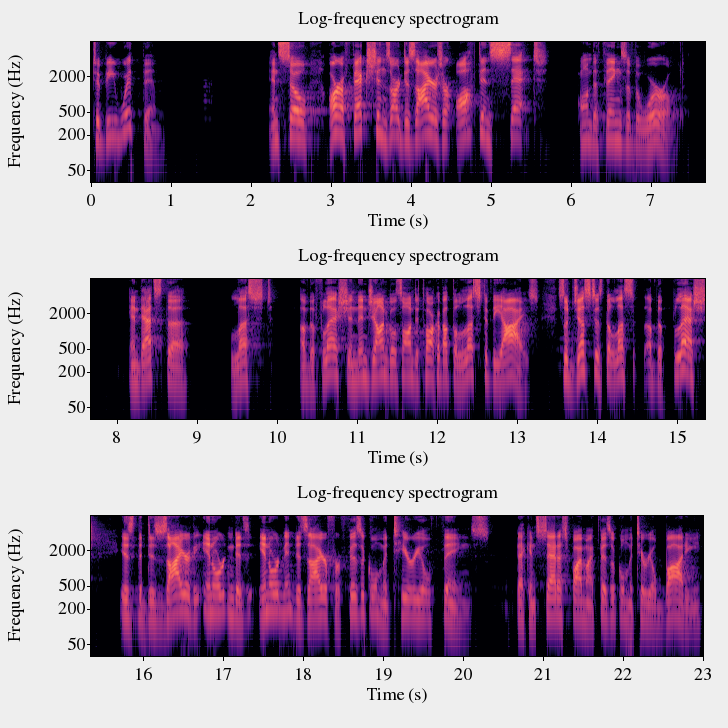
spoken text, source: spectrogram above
to be with them. And so our affections, our desires are often set on the things of the world. And that's the lust of the flesh. And then John goes on to talk about the lust of the eyes. So just as the lust of the flesh is the desire, the inordinate, inordinate desire for physical material things that can satisfy my physical material body.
